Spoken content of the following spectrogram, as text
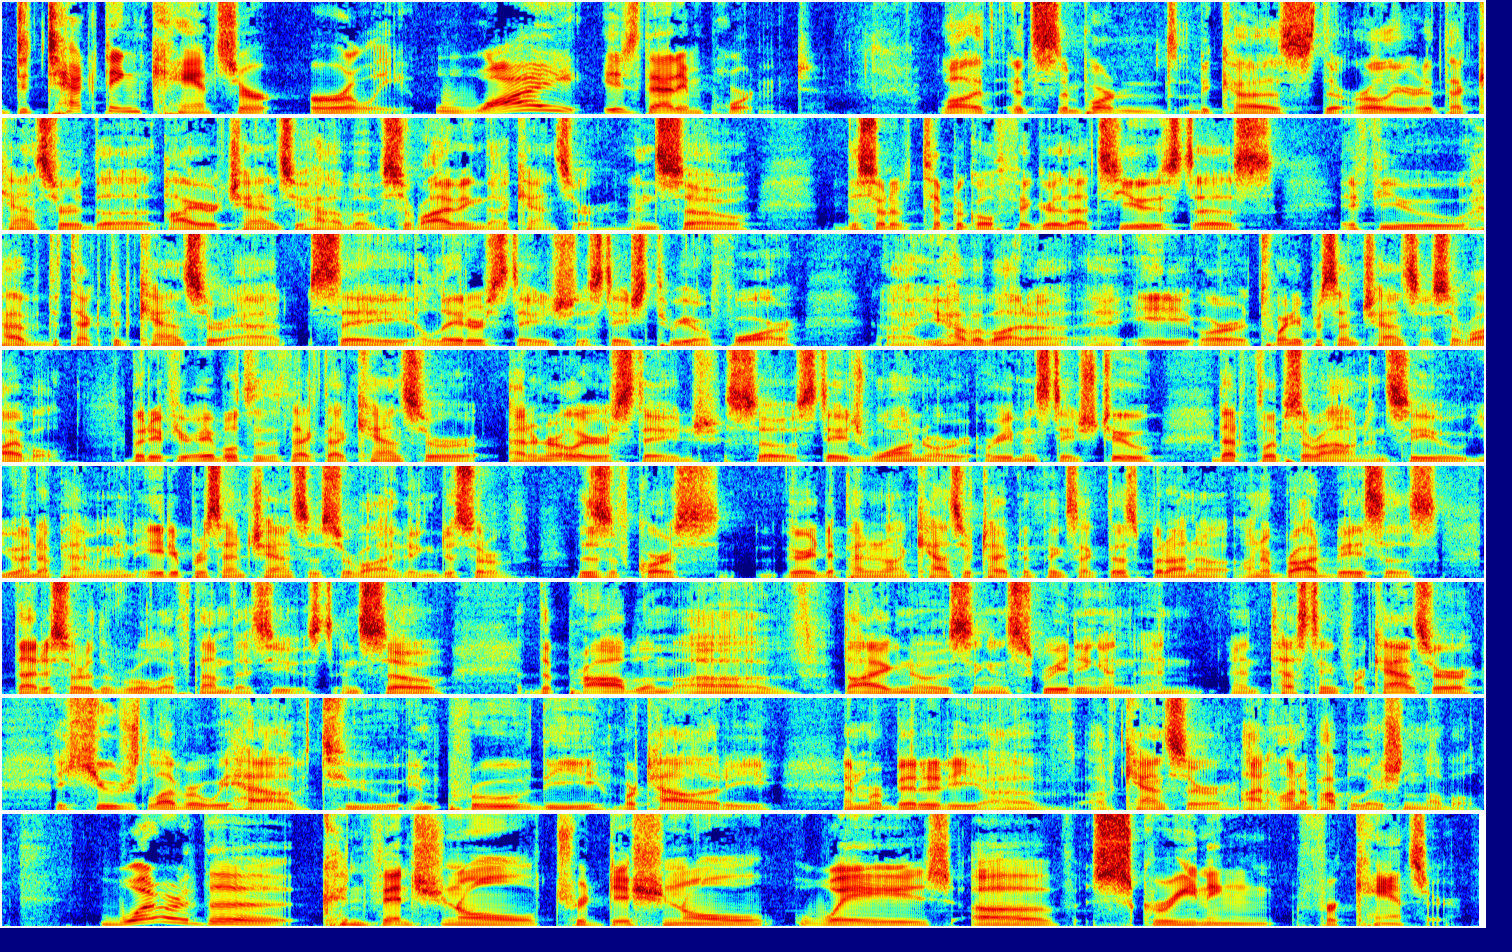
detecting cancer early, why is that important? Well, it, it's important because the earlier you detect cancer, the higher chance you have of surviving that cancer. And so, the sort of typical figure that's used is if you have detected cancer at, say, a later stage, so stage three or four, uh, you have about a, a 80 or a 20% chance of survival. But if you're able to detect that cancer at an earlier stage, so stage one or, or even stage two, that flips around. And so you, you end up having an 80% chance of surviving, just sort of this is, of course, very dependent on cancer type and things like this, but on a, on a broad basis, that is sort of the rule of thumb that's used. And so the problem of diagnosing and screening and, and, and testing for cancer, a huge lever we have to improve the mortality and morbidity of, of cancer on, on a population level. What are the conventional, traditional ways of screening for cancer?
